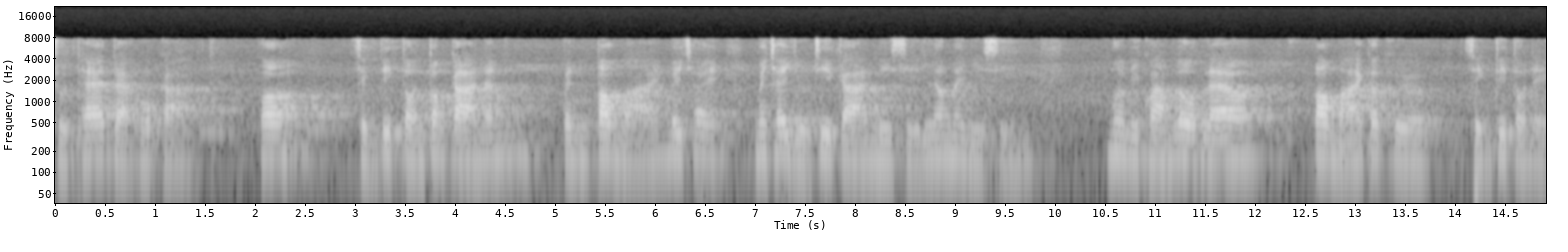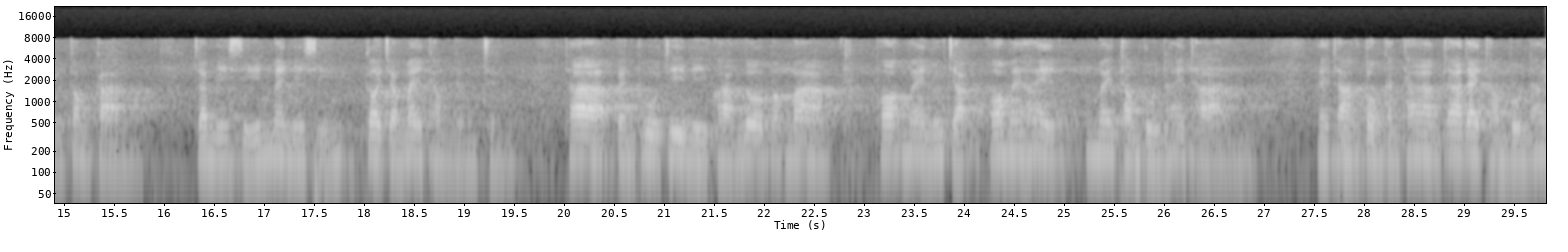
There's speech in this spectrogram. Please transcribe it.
สุดแท้แต่โอกาส เพราะสิ่งที่ตนต้องการนั้นเป็นเป้าหมายไม่ใช่ไม่ใช่อยู่ที่การมีศีลแล้วไม่มีศีล เมื่อมีความโลภแล้ว เป้าหมายก็คือสิ่งที่ตนเองต้องการ จะมีศีลไม่มีศีลก็จะไม่คำนึงถึง ถ้าเป็นผู้ที่มีความโลภมาก ๆ เพราะไม่รู้จัก เพราะไม่ให้ไม่ทำบุญให้ทาน ในทางตรงกันข้ามถ้าได้ทำบุญให้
